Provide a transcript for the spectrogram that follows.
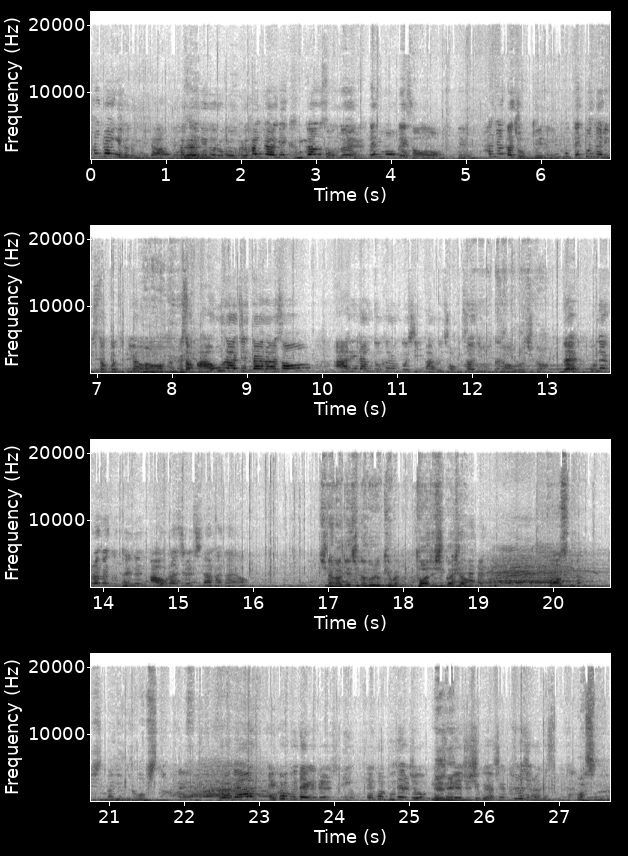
한강이 흐릅니다. 네, 한강이 네. 흐르고 그 한강의 금강송을 뗏목에서 네, 한양까지 옮기는 그 떼꾼들이 있었거든요. 아, 네. 그래서 아우라지 따라서 아리랑도 흐른 곳이 바로 정선입니다. 그 아우라지가 네, 오늘 그러면 그 배는 아우라지를 지나가나요? 지나가게 제가 노력해봐요 도와주실 거죠? 고맙습니다 신나게 흔들어 봅시다 네. 그러면 앵콜 무대를 이- 앵콜 무대를 좀 네, 네네. 준비해 주시고요. 제가 클로징을 하겠습니다. 고맙습니다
